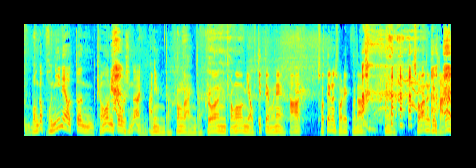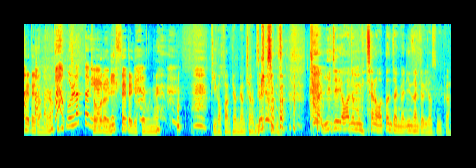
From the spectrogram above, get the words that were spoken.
뭔가 본인의 어떤 경험이 떠오르신 건 아닙니까? 아닙니다. 그런 거 아닙니다. 그런 경험이 없기 때문에 아, 저 때는 저랬구나. 네, 저와는 좀 다른 세대잖아요. 몰랐던 저보다 이야기. 윗세대이기 때문에. 비겁한 변명처럼 느껴집니다. 자, 이제 영화 전문 기자는 어떤 장면 인상적이셨습니까?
